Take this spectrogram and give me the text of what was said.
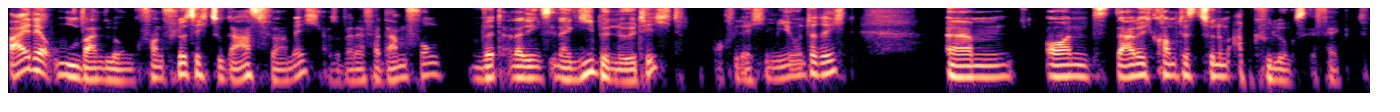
Bei der Umwandlung von flüssig zu gasförmig, also bei der Verdampfung, wird allerdings Energie benötigt auch wieder Chemieunterricht. Ähm, und dadurch kommt es zu einem Abkühlungseffekt.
